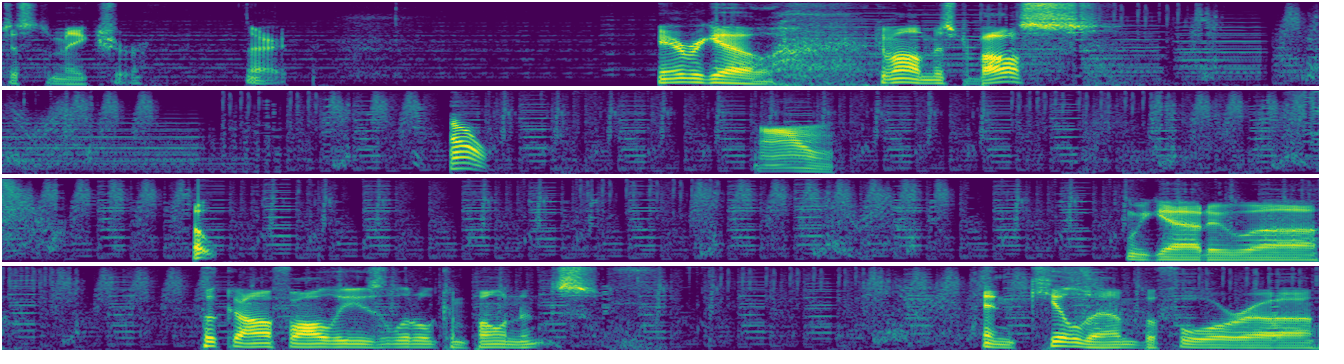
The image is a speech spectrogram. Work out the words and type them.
just to make sure. Alright. Here we go. Come on, Mr. Boss. Ow. Ow. Oh. We got to uh, hook off all these little components and kill them before uh,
